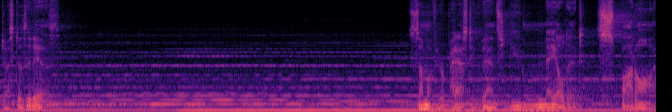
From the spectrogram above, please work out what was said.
just as it is. Some of your past events, you nailed it spot on.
